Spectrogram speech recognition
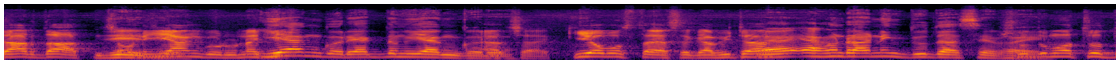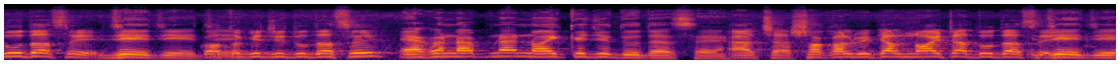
চার দাঁত। ইয়াং গরু নাকি? ইয়াং গরু একদম ইয়াং গরু। আচ্ছা কি অবস্থায় আছে হ্যাঁ, এখন রানিং দুধ আছে ভাই। শুধুমাত্র দুধ আছে? জি জি কত কেজি দুধ আছে? এখন আপনার নয় কেজি দুধ আছে। আচ্ছা সকাল বিকাল নয়টা দুধ আছে? জি জি।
